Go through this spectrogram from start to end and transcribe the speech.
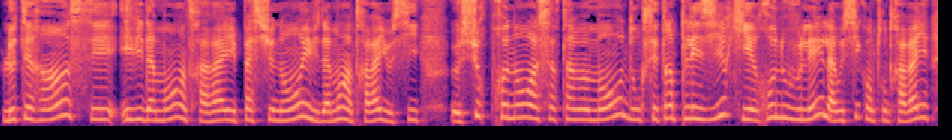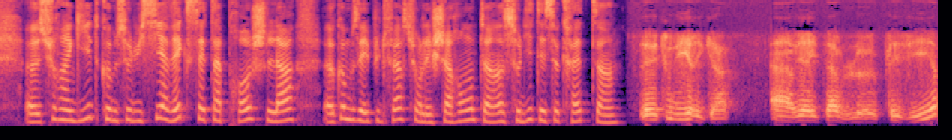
le terrain, c'est évidemment un travail passionnant, évidemment un travail aussi euh, surprenant à certains moments, donc c'est un plaisir qui est renouvelé là aussi quand on travaille euh, sur un guide comme celui-ci avec cette approche là, comme vous avez pu le faire sur les Charentes insolites et secrètes. Vous avez tout dit Erika, un véritable plaisir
